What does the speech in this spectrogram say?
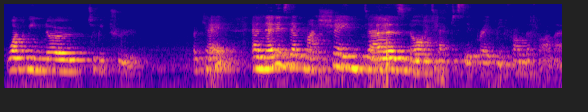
what we know to be true. Okay? And that is that my shame does not have to separate me from the Father.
